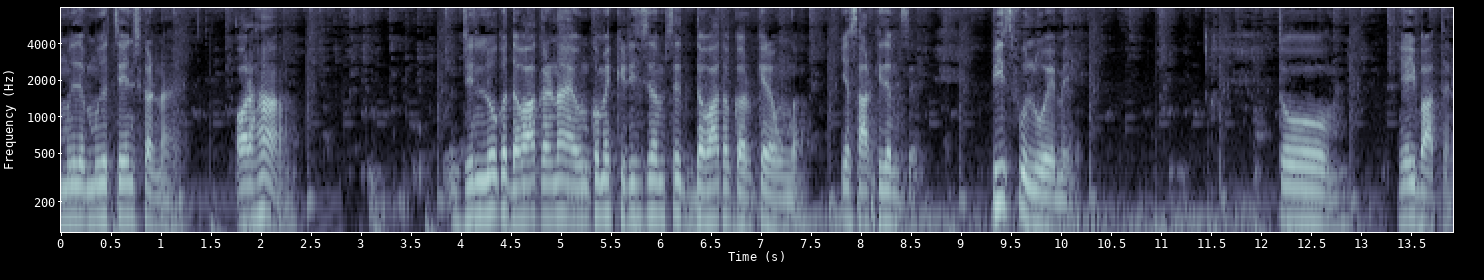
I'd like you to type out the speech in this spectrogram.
मुझे मुझे चेंज करना है। और हाँ जिन लोगों को दवा करना है, उनको मैं क्रिटिसिज्म से दवा तो करके रहूँगा। या सार्किज्म से। पीसफुल वे में। तो यही बात है।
